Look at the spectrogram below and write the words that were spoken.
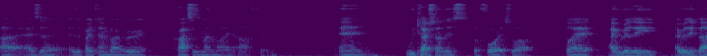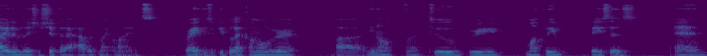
uh, as a as a part time barber crosses my mind often, and we touched on this before as well. But I really I really value the relationship that I have with my clients. Right, these are people that come over, uh, you know, on a two three monthly basis, and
